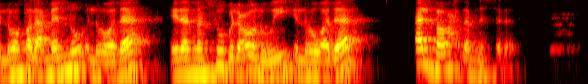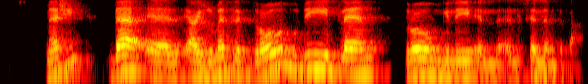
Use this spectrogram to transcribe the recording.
اللي هو طالع منه اللي هو ده إلى المنسوب العلوي اللي هو ده قلبه واحدة من السلالم. ماشي؟ ده isometric drawing ودي plan drawing للسلم بتاعنا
